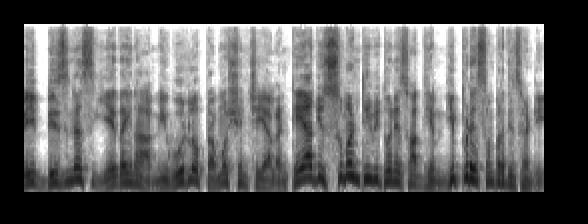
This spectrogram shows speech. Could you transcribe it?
మీ బిజినెస్ ఏదైనా మీ ఊర్లో ప్రమోషన్ చేయాలంటే అది సుమన్ టీవీతోనే సాధ్యం. ఇప్పుడే సంప్రదించండి.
